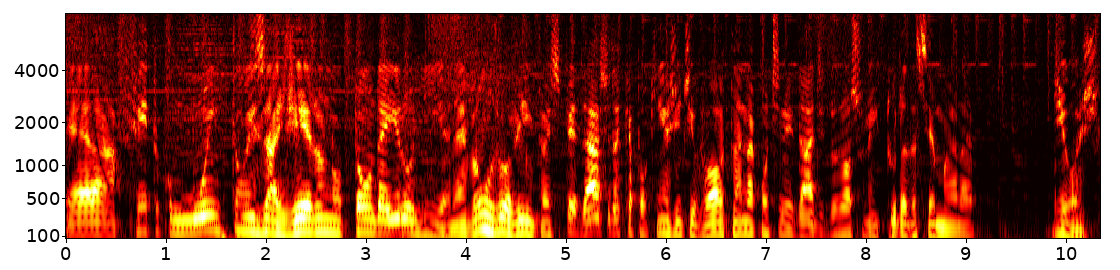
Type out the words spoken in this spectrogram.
era feito com muito exagero no tom da ironia, né? Vamos ouvir então esse pedaço e daqui a pouquinho a gente volta na continuidade do nosso leitura da semana de hoje.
